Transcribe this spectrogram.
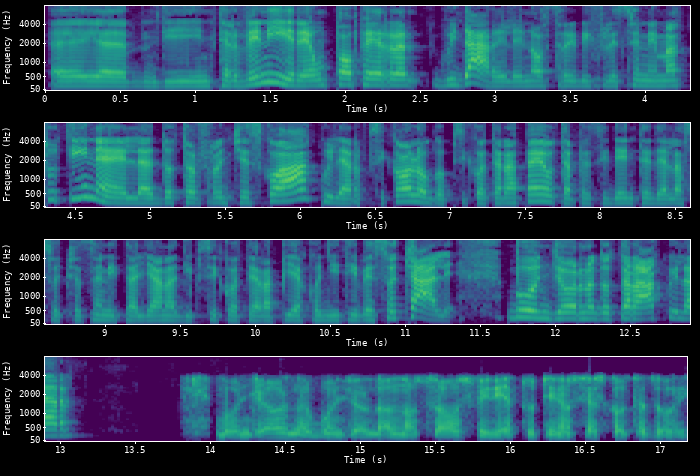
eh, di intervenire un po' per guidare le nostre riflessioni mattutine, il dottor Francesco Aquilar, psicologo, psicoterapeuta, presidente dell'Associazione Italiana di Psicoterapia Cognitiva e Sociale. Buongiorno, dottor Aquilar. Buongiorno e buongiorno al nostro ospite e a tutti i nostri ascoltatori.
